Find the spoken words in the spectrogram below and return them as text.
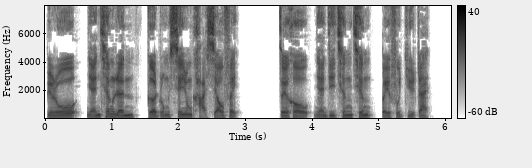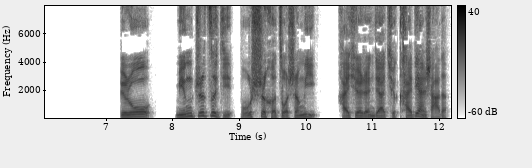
比如年轻人各种信用卡消费，最后年纪轻轻背负巨债。比如明知自己不适合做生意，还学人家去开店啥的，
